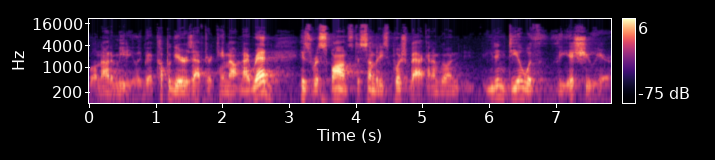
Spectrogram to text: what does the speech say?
well, not immediately, but a couple of years after it came out. And I read his response to somebody's pushback, and I'm going, You didn't deal with the issue here.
